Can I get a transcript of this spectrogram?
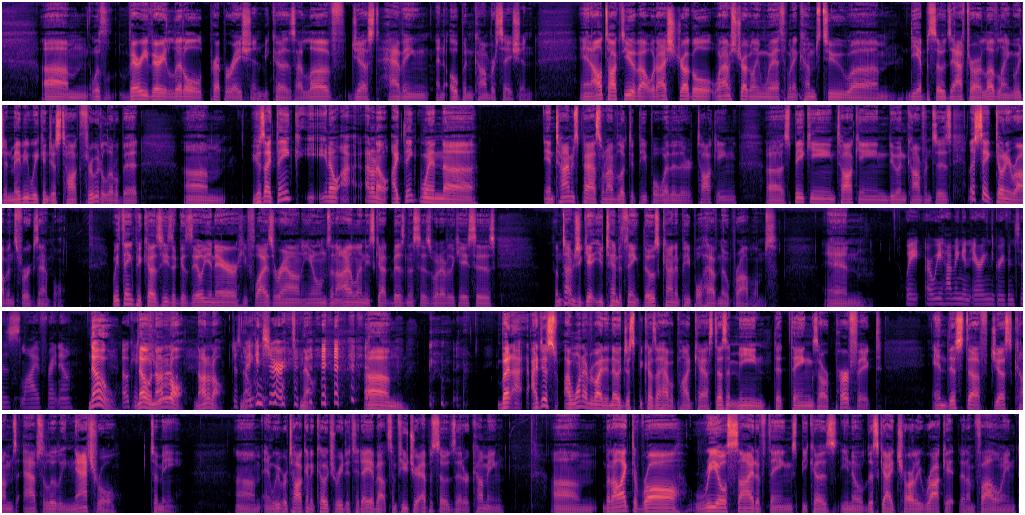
um, with very, very little preparation because I love just having an open conversation. And I'll talk to you about what I struggle, what I'm struggling with when it comes to um, the episodes after our love language, and maybe we can just talk through it a little bit. Um, because I think, you know, I, I don't know. I think when uh, in times past, when I've looked at people, whether they're talking, uh, speaking, talking, doing conferences. Let's take Tony Robbins, for example. We think because he's a gazillionaire, he flies around, he owns an island, he's got businesses, whatever the case is. Sometimes you get, you tend to think those kind of people have no problems. And Wait, are we having an airing the grievances live right now? no, Okay. no, not at all. Not at all. Just no. making sure. No. um but I, I just i want everybody to know just because i have a podcast doesn't mean that things are perfect and this stuff just comes absolutely natural to me. Um, and we were talking to coach rita today about some future episodes that are coming. Um, but i like the raw real side of things because you know this guy charlie rocket that i'm following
